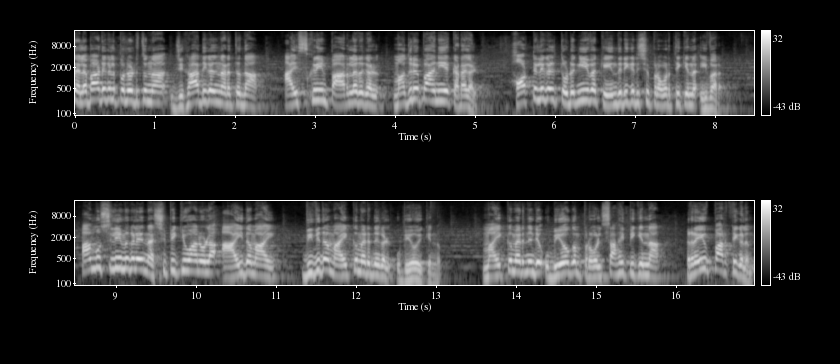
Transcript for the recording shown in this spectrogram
നിലപാടുകൾ പുലർത്തുന്ന ജിഹാദികൾ നടത്തുന്ന ഐസ്ക്രീം പാർലറുകൾ മധുരപാനീയ കടകൾ ഹോട്ടലുകൾ തുടങ്ങിയവ കേന്ദ്രീകരിച്ച് പ്രവർത്തിക്കുന്ന ഇവർ ആ മുസ്ലിമുകളെ നശിപ്പിക്കുവാനുള്ള ആയുധമായി വിവിധ മയക്കുമരുന്നുകൾ ഉപയോഗിക്കുന്നു. മയക്കുമരുന്നിന്റെ ഉപയോഗം പ്രോത്സാഹിപ്പിക്കുന്ന റേവ് പാർട്ടികളും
